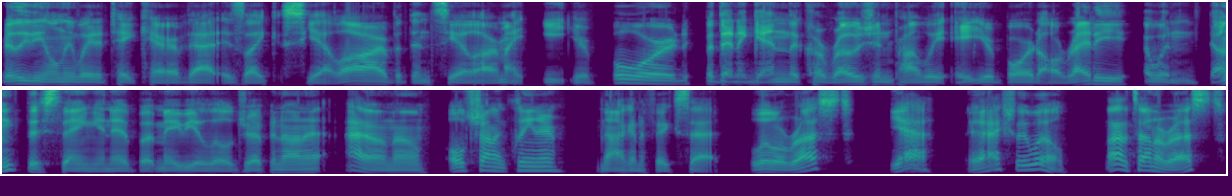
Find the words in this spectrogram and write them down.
Really, the only way to take care of that is like CLR, but then CLR might eat your board. But then again, the corrosion probably ate your board already. I wouldn't dunk this thing in it, but maybe a little dripping on it. I don't know. Ultrasonic cleaner, not gonna fix that. A little rust? Yeah, it actually will. Not a ton of rust,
